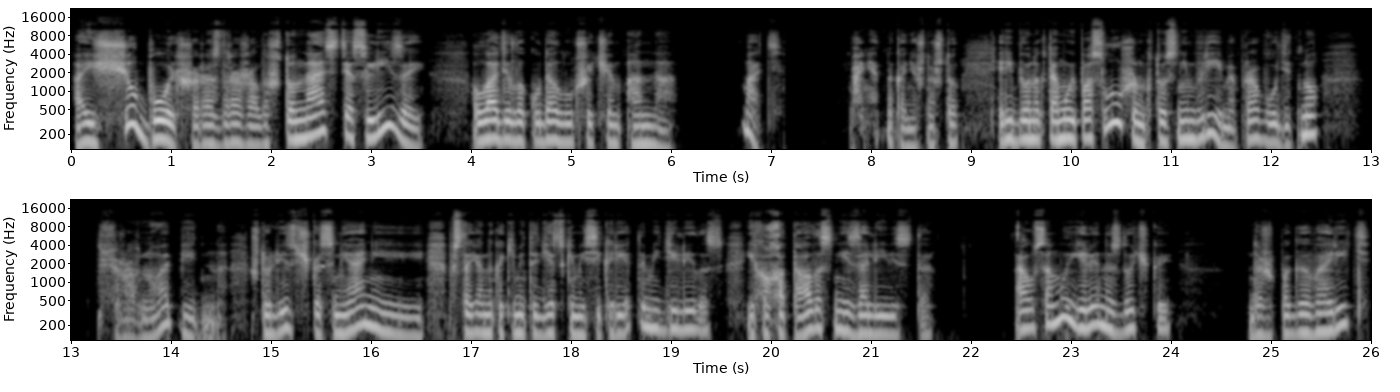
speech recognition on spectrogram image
А еще больше раздражало, что Настя с Лизой ладила куда лучше, чем она. Мать. Понятно, конечно, что ребенок тому и послушен, кто с ним время проводит, но все равно обидно, что Лизочка с няней постоянно какими-то детскими секретами делилась и хохотала с ней заливисто. А у самой Елены с дочкой даже поговорить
